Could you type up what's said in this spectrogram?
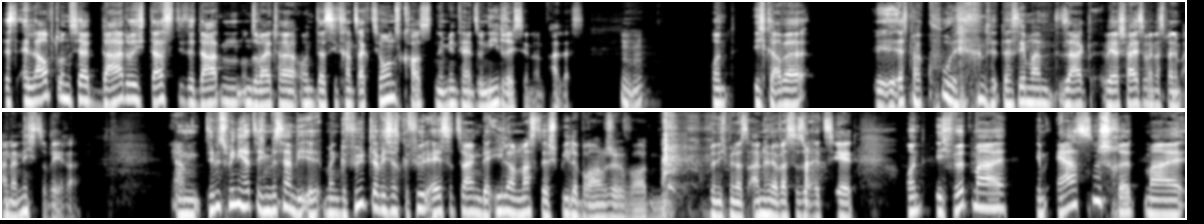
Das erlaubt uns ja dadurch, dass diese Daten und so weiter und dass die Transaktionskosten im Internet so niedrig sind und alles. Mhm. Und ich glaube, erstmal cool, dass jemand sagt, wäre scheiße, wenn das bei einem anderen nicht so wäre. Ja. Um, Tim Sweeney hat sich ein bisschen wie, man gefühlt, habe ich das Gefühl, er ist sozusagen der Elon Musk der Spielebranche geworden, wenn ich mir das anhöre, was er so erzählt. Und ich würde mal im ersten Schritt mal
